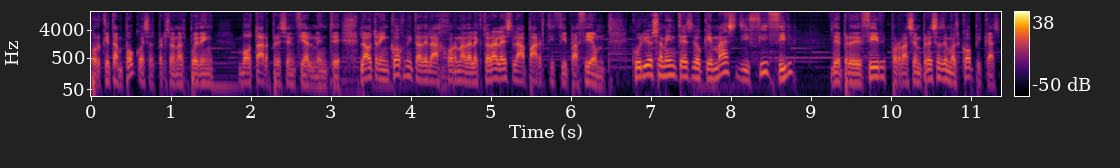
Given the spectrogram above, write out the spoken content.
porque tampoco esas personas pueden votar presencialmente. La otra incógnita de la jornada electoral es la participación. Curiosamente es lo que más difícil de predecir por las empresas demoscópicas,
